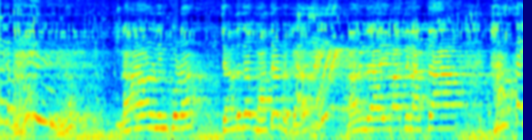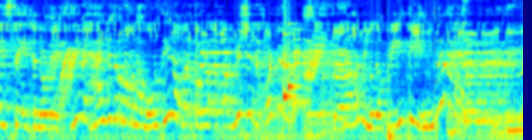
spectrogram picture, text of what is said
ಇಲ್ಲ ನಾನು ನಿನ್ ಕೂಡ ಚಂದದಾಗ ಮಾತಾಡ್ಬೇಕಾ? ಅಂದ್ರ ಈ ಮಾತಿನ ಅರ್ಥ? ಅರ್ಥ ಇಷ್ಟ ಐತೆ ನೋಡ್ರಿ. ನೀವ್ ಹೆಂಗಿದ್ರು ನಮಗ ಓಸಿ ನಂಬರ್ ತಗೊಳಕ ಪರ್ಮಿಷನ್ ಕೊಟ್ರ ನಿಮಗ ಪ್ರೀತಿಯಿಂದ ಪ್ರೀತಿಯಿಂದ?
